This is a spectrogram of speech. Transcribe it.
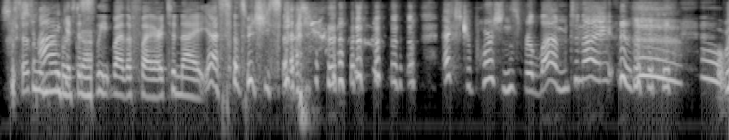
She says, She "I remembers get to God. sleep by the fire tonight." Yes, that's what she said. Extra portions for Lem tonight. oh,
